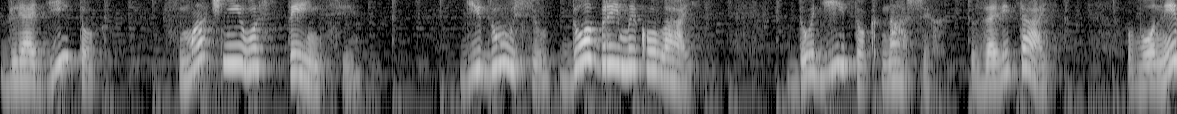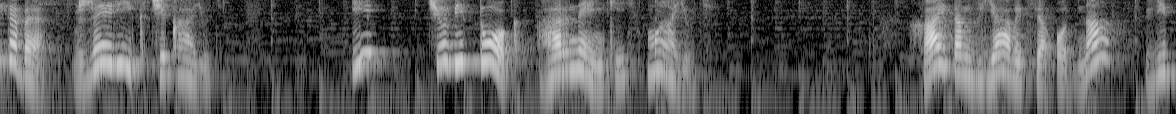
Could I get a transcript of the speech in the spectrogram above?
для діток смачні гостинці. Дідусю, добрий Миколай, до діток наших завітай. Вони тебе вже рік чекають. І чобіток гарненький мають. Хай там з'явиться одна від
